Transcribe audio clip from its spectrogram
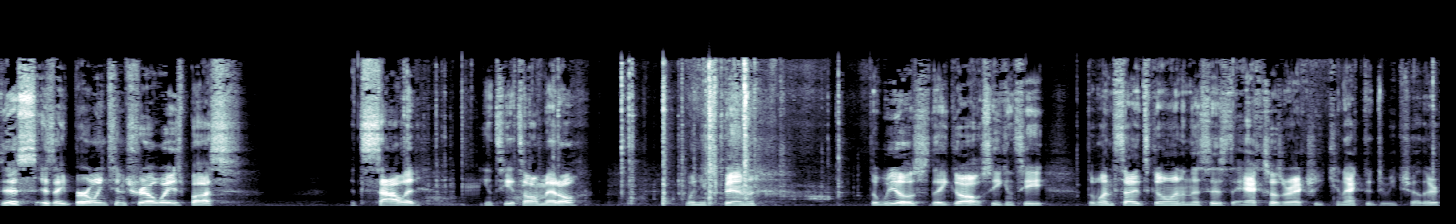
This is a Burlington Trailways bus. It's solid. You can see it's all metal. When you spin the wheels, they go. So you can see the one side's going, and this is the axles are actually connected to each other.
